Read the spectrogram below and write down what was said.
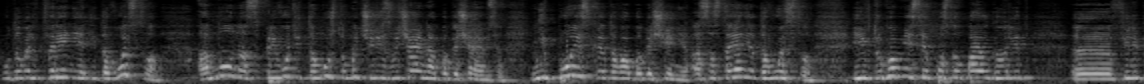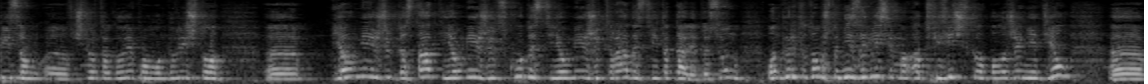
удовлетворения и довольства – оно нас приводит к тому, что мы чрезвычайно обогащаемся. Не поиск этого обогащения, а состояние довольства. И в другом месте апостол Павел говорит э, филиппийцам э, в 4 главе, по-моему, он говорит, что э, я умею жить в достатке, я умею жить в скудости, я умею жить в радости и так далее. То есть он, он говорит о том, что независимо от физического положения дел, э,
